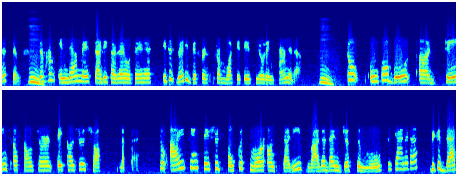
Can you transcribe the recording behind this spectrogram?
system. Hmm. जब हम इंडिया में स्टडी कर रहे होते हैं इट इज वेरी डिफरेंट फ्रॉम व्हाट इट इज हियर इन कनाडा Hmm. तो उनको वो चेंज ऑफ कल्चर एक कल्चरल शॉक लगता है So I think they should focus more on studies rather than just the move to Canada because that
